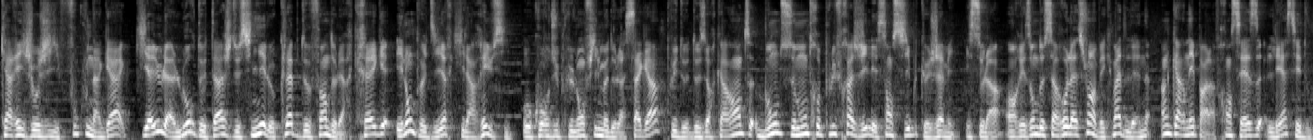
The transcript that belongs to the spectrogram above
Karijoji Fukunaga qui a eu la lourde tâche de signer le clap de fin de l'ère Craig et l'on peut dire qu'il a réussi. Au cours du plus long film de la saga, plus de 2h40, Bond se montre plus fragile et sensible que jamais. Et cela en raison de sa relation avec Madeleine, incarnée par la française Léa Seydoux.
